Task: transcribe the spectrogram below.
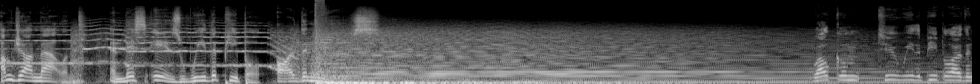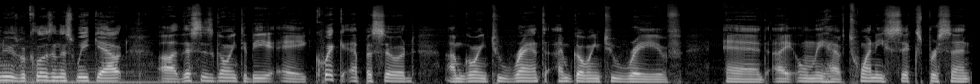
I'm John Matland, and this is We the People Are the News. Welcome to We the People Are the News. We're closing this week out. Uh, this is going to be a quick episode. I'm going to rant, I'm going to rave, and I only have 26%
